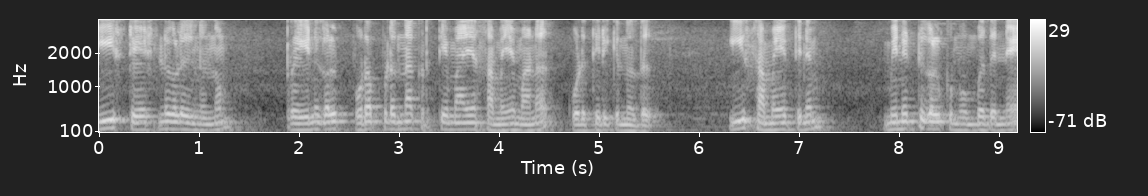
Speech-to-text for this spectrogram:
ഈ സ്റ്റേഷനുകളിൽ നിന്നും ട്രെയിനുകൾ പുറപ്പെടുന്ന കൃത്യമായ സമയമാണ് കൊടുത്തിരിക്കുന്നത്. ഈ സമയത്തിനും മിനിറ്റുകൾക്ക് മുമ്പ് തന്നെ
